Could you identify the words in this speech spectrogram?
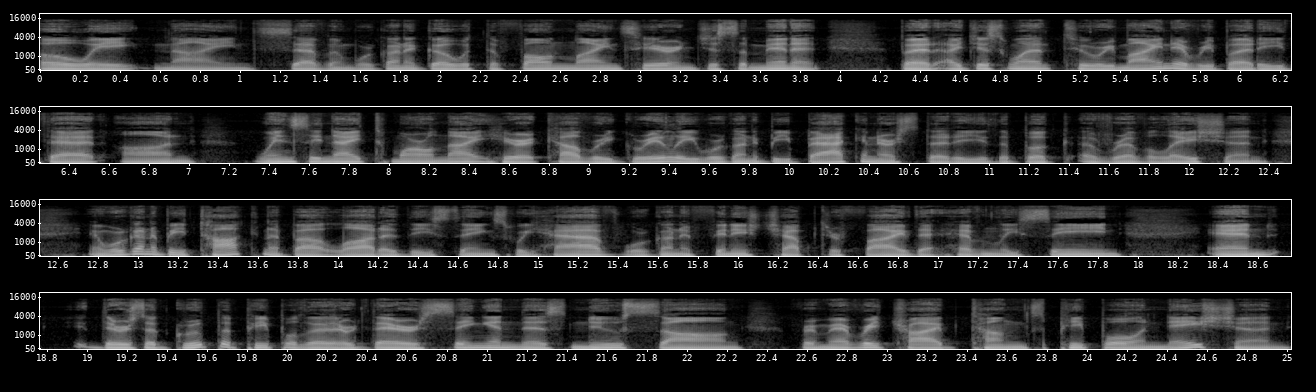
0897. We're going to go with the phone lines here in just a minute, but I just want to remind everybody that on Wednesday night, tomorrow night, here at Calvary Greeley, we're going to be back in our study of the book of Revelation, and we're going to be talking about a lot of these things we have. We're going to finish chapter five, that heavenly scene, and there's a group of people that are there singing this new song from every tribe, tongues, people, and nation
